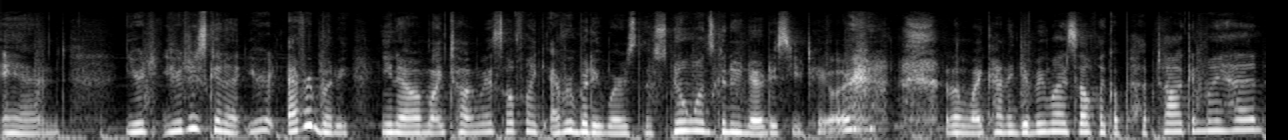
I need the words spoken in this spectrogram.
and you're you're just gonna you're everybody you know i'm like telling myself like everybody wears this. No one's gonna notice you taylor. And i'm like kind of giving myself like a pep talk in my head.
